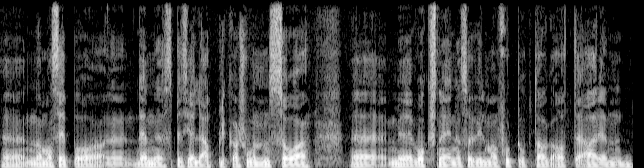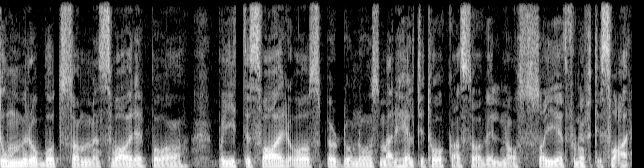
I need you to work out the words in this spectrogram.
Når man ser på denne spesielle applikasjonen, så med voksne øyne så vil man fort oppdage at det er en dum robot som svarer på, på gitte svar, og spør du om noe som er helt i tåka, så vil den også gi et fornuftig svar.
